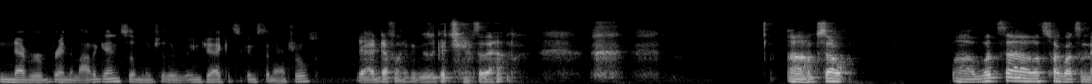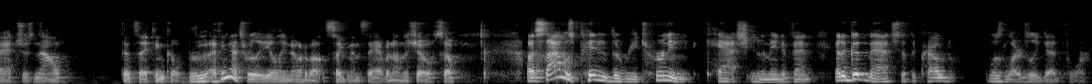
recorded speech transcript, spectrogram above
never bring them out again, similar to the ring jackets against the Naturals? Yeah, I definitely think there's a good chance of that. um, so uh, let's uh, let's talk about some matches now. That's I think I think that's really the only note about segments they haven't on the show. So uh, Styles pinned the returning Cash in the main event at a good match that the crowd was largely dead for.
